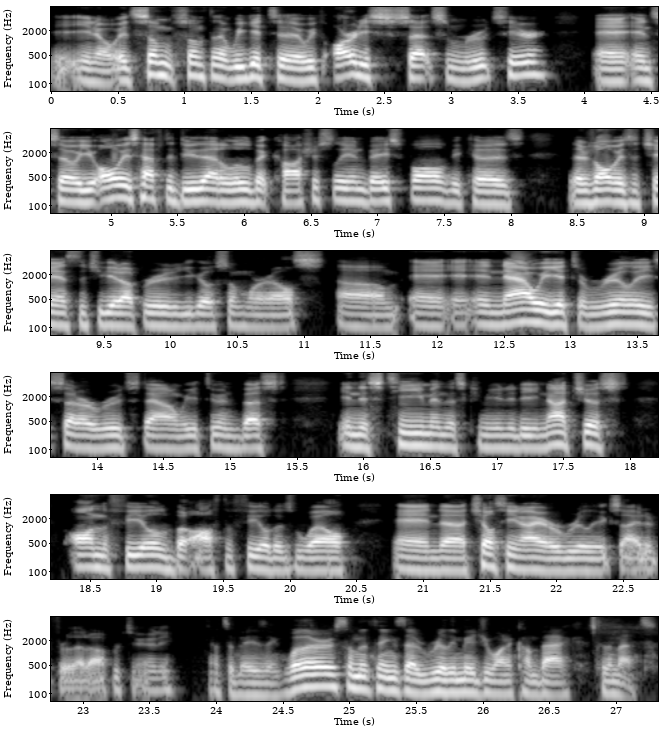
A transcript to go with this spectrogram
you know, it's some something that we get to. We've already set some roots here, and, and so you always have to do that a little bit cautiously in baseball because there's always a chance that you get uprooted, you go somewhere else. Um, and, and now we get to really set our roots down. We get to invest in this team in this community, not just on the field but off the field as well. And uh, Chelsea and I are really excited for that opportunity. That's amazing. What are some of the things that really made you want to come back to the Mets?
